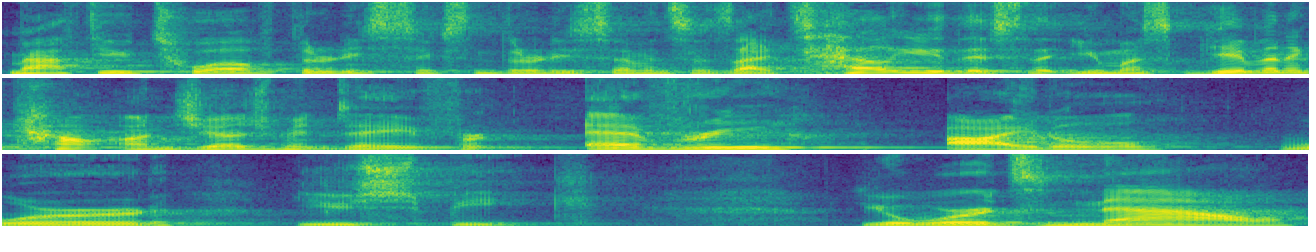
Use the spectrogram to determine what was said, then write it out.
Matthew 12, 36 and 37 says, I tell you this, that you must give an account on judgment day for every idle word you speak. Your words now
